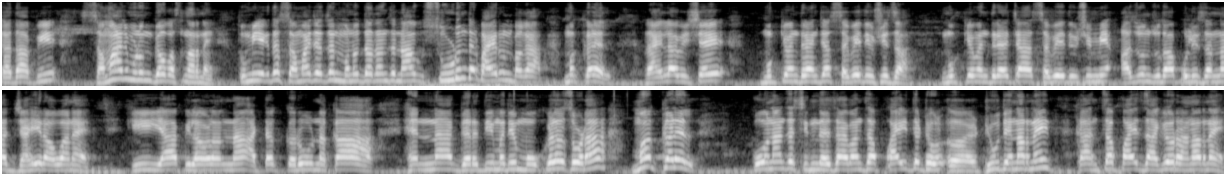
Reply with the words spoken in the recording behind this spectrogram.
कदापि समाज म्हणून गप असणार नाही. तुम्ही एकदा समाजाचं मनोजदादांचं नाव सोडून तर बाहेरून बघा मग कळेल. राहिला विषय मुख्यमंत्र्यांच्या सभेदिवशीचा मुख्यमंत्र्याच्या सभेदिवशी मी अजूनसुद्धा पोलिसांना जाहीर आव्हान आहे की या पिलावळांना अटक करू नका. ह्यांना गर्दीमध्ये मोकळं सोडा मग कळेल. कोणाचा शिंदे साहेबांचा पाय इथं ठेव ठेवू देणार नाहीत का यांचा पाय जागेवर राहणार नाही?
